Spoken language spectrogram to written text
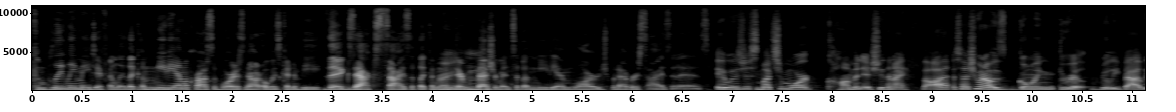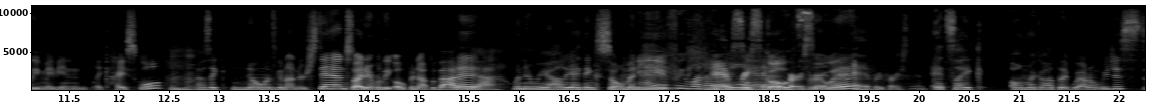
completely made differently. Like a Mm-hmm. medium across the board is not always going to be the exact size of like a, Right. or measurements of a medium, large, whatever size it is. it was just much more common issue than I thought, especially when I was going through it really badly, maybe in like high school. I was like, no one's gonna understand, so I didn't really open up about it. Yeah. When in reality, I think so many Everyone people Every go person, through it. every person. it's like, oh my god, like why don't we just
